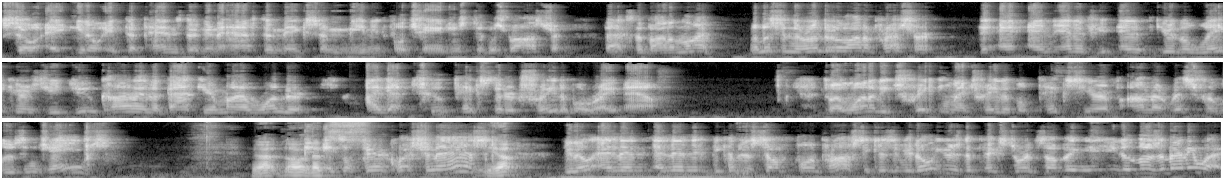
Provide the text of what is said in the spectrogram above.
So eh, you know, it depends. They're going to have to make some meaningful changes to this roster. That's the bottom line. But listen, they're under a lot of pressure. And, and, if you and if you're the Lakers, you do kind of in the back of your mind wonder. I got two picks that are tradable right now. Do I want to be trading my tradable picks here if I'm at risk for losing James? Yeah, no, that's, it's a fair question to ask. Yep. You know, and then and then it becomes a self fulfilling prophecy because if you don't use the picks towards something, you, you can lose them anyway.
